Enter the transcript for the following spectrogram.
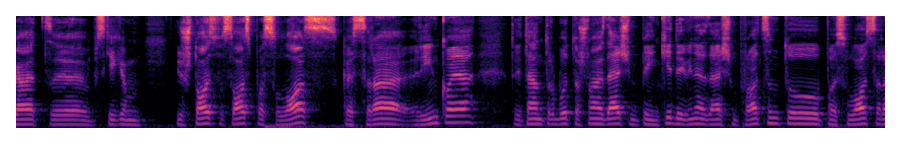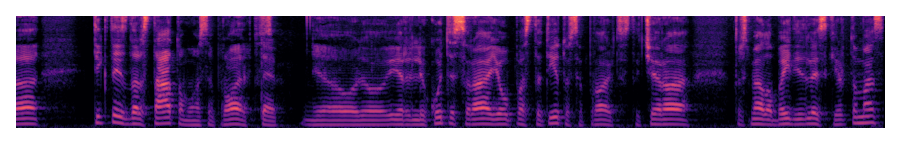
kad, sakykime, iš tos visos pasiūlos, kas yra rinkoje, tai ten turbūt 85-90 procentų pasiūlos yra tik tais dar statomuose projektuose. Taip. Jau- Ir likutis yra jau pastatytuose projektuose. Tai čia yra, tarsi, labai didelis skirtumas.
